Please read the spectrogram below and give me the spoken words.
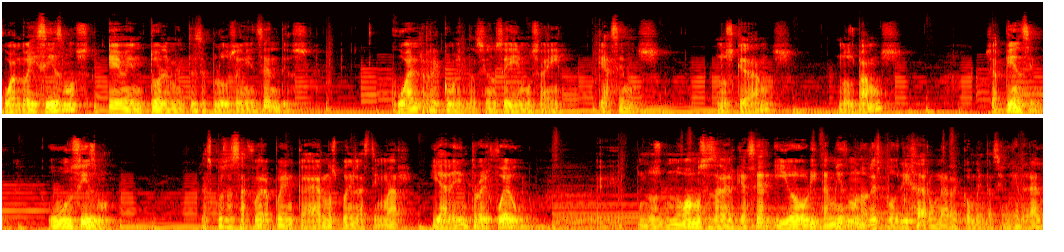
cuando hay sismos, eventualmente se producen incendios. ¿cuál recomendación seguimos ahí? ¿Qué hacemos? ¿Nos quedamos? ¿Nos vamos? O sea, piensen, hubo un sismo, las cosas afuera pueden caer, nos pueden lastimar y adentro hay fuego. No, no, vamos a saber qué hacer y yo ahorita mismo no les podría dar una recomendación general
